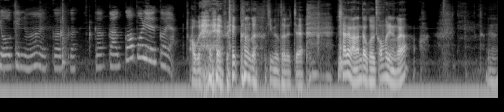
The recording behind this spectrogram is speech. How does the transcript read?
여기는 그 그 그 그 꺼버릴 거야. 아 왜 왜 끄는 거야 여기는 도대체? 촬영 안 한다고 그걸 꺼버리는 거야? 예.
